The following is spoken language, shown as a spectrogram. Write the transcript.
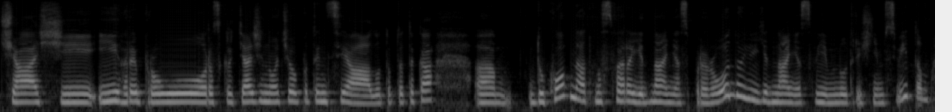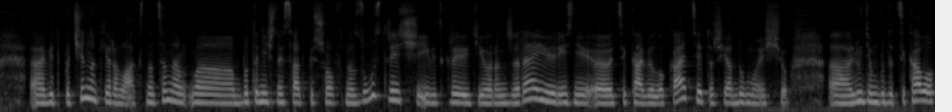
чаші, ігри про розкриття жіночого потенціалу. Тобто така е, духовна атмосфера єднання з природою, єднання зі своїм внутрішнім світом, відпочинок і релакс. На це нам ботанічний сад пішов на зустріч і відкриють і оранжерею, і різні цікаві локації. Тож я думаю, що людям буде цікаво.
